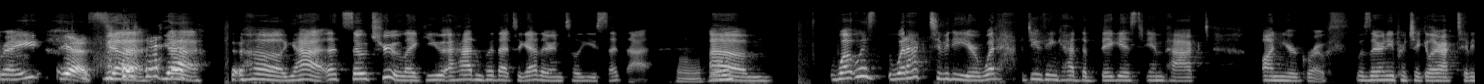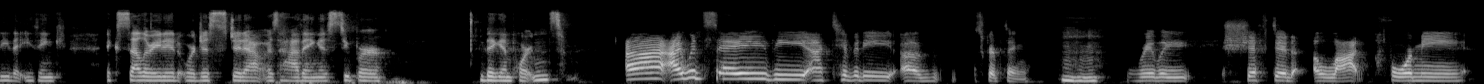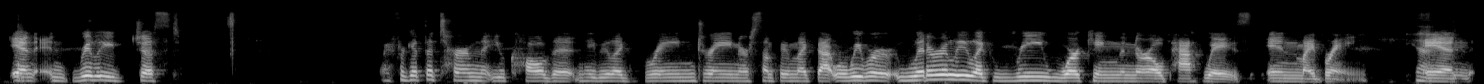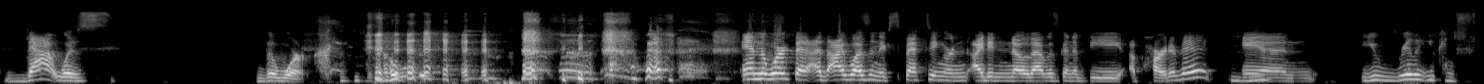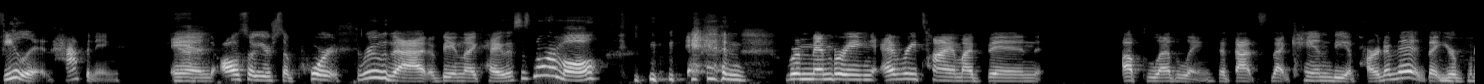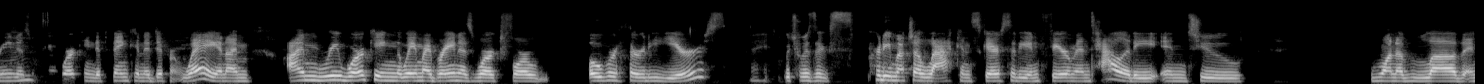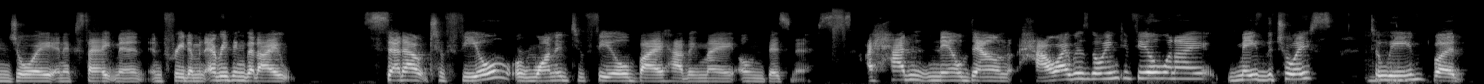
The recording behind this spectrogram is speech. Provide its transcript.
right? Yes. Yeah. Yeah. Oh, yeah. That's so true. Like you, I hadn't put that together until you said that. Mm-hmm. Um, what was what activity or what do you think had the biggest impact on your growth? Was there any particular activity that you think accelerated or just stood out as having a super big importance? Uh, I would say the activity of scripting mm-hmm. really shifted a lot for me and, and really just I forget the term that you called it, maybe like brain drain or something like that, where we were literally like reworking the neural pathways in my brain. Yeah. And that was the work. and the work that I wasn't expecting or I didn't know that was going to be a part of it. Mm-hmm. And you really you can feel it happening and also your support through that of being like hey this is normal and remembering every time i've been up leveling that that's that can be a part of it that your mm-hmm. brain is mm-hmm. working to think in a different way and i'm i'm reworking the way my brain has worked for over 30 years right. which was ex- pretty much a lack and scarcity and fear mentality into one of love and joy and excitement and freedom and everything that I set out to feel or wanted to feel by having my own business. I hadn't nailed down how I was going to feel when I made the choice to mm-hmm. leave, but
